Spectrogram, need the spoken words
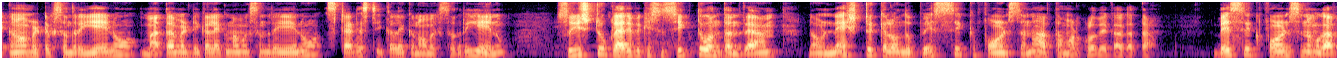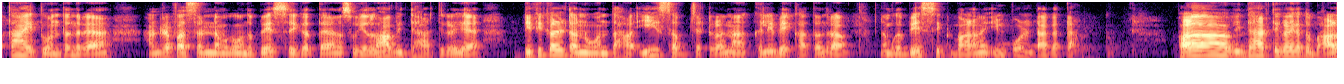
ಎಕನಾಮೆಟ್ರಿಕ್ಸ್ ಅಂದರೆ ಏನು? ಮ್ಯಾಥಮೆಟಿಕಲ್ ಎಕನಾಮಿಕ್ಸ್ ಅಂದರೆ ಏನು? ಸ್ಟ್ಯಾಟಿಸ್ಟಿಕಲ್ ಎಕನಾಮಿಕ್ಸ್ ಅಂದರೆ ಏನು? ಸೊ ಇಷ್ಟು ಕ್ಲಾರಿಫಿಕೇಷನ್ ಸಿಕ್ತು ಅಂತಂದರೆ ನಾವು ನೆಕ್ಸ್ಟ್ ಕೆಲವೊಂದು ಬೇಸಿಕ್ ಪಾಯಿಂಟ್ಸನ್ನು ಅರ್ಥ ಮಾಡ್ಕೊಳ್ಬೇಕಾಗತ್ತೆ? ಬೇಸಿಕ್ ಪಾಯಿಂಟ್ಸ್ ನಮಗೆ ಅರ್ಥ ಆಯಿತು ಅಂತಂದರೆ ಹಂಡ್ರೆಡ್ ಪರ್ಸೆಂಟ್ ನಮಗೆ ಒಂದು ಬೇಸ್ ಸಿಗುತ್ತೆ. ಸೊ ಎಲ್ಲ ವಿದ್ಯಾರ್ಥಿಗಳಿಗೆ ಡಿಫಿಕಲ್ಟ್ ಅನ್ನುವಂತಹ ಈ ಸಬ್ಜೆಕ್ಟ್ಗಳನ್ನು ಕಲಿಬೇಕಾತಂದ್ರೆ ನಮಗೆ ಬೇಸಿಕ್ ಭಾಳ ಇಂಪಾರ್ಟೆಂಟ್ ಆಗುತ್ತೆ. ಭಾಳ ವಿದ್ಯಾರ್ಥಿಗಳಿಗೆ ಅಥವಾ ಭಾಳ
